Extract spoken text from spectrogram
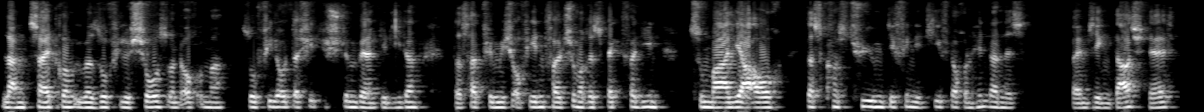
langen Zeitraum, über so viele Shows und auch immer so viele unterschiedliche Stimmen während den Liedern, das hat für mich auf jeden Fall schon mal Respekt verdient, zumal ja auch das Kostüm definitiv noch ein Hindernis beim Singen darstellt.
